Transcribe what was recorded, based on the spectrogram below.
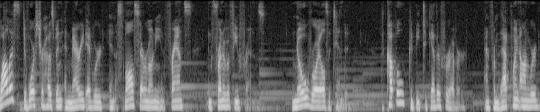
Wallis divorced her husband and married Edward in a small ceremony in France in front of a few friends. No royals attended. The couple could be together forever, and from that point onward,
